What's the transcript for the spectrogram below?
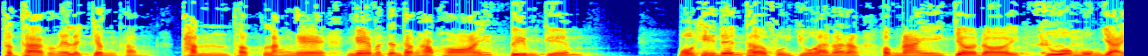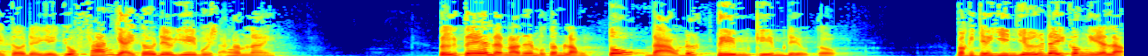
Thật thà có nghĩa là chân thành, thành thật lắng nghe, nghe với tinh thần học hỏi, tìm kiếm, Mỗi khi đến thờ phượng Chúa hay nói rằng hôm nay chờ đợi Chúa muốn dạy tôi điều gì, Chúa phán dạy tôi điều gì buổi sáng hôm nay. Tử tế là nói đến một tấm lòng tốt, đạo đức, tìm kiếm điều tốt. Và cái chữ gìn giữ đây có nghĩa là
